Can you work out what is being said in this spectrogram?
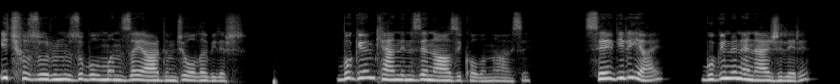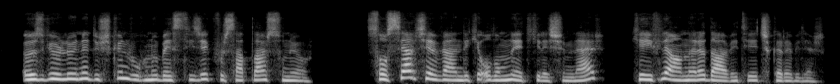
iç huzurunuzu bulmanıza yardımcı olabilir. Bugün kendinize nazik olun Nazi. Sevgili yay, bugünün enerjileri, özgürlüğüne düşkün ruhunu besleyecek fırsatlar sunuyor. Sosyal çevrendeki olumlu etkileşimler, keyifli anlara davetiye çıkarabilir.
